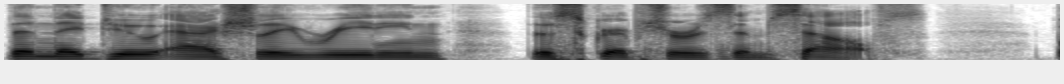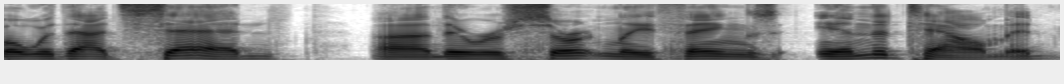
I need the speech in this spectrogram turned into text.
than they do actually reading the scriptures themselves. But with that said, uh, there were certainly things in the Talmud,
